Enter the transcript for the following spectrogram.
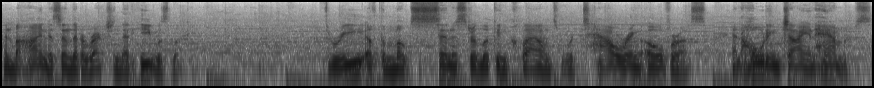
and behind us in the direction that he was looking. Three of the most sinister looking clowns were towering over us and holding giant hammers.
